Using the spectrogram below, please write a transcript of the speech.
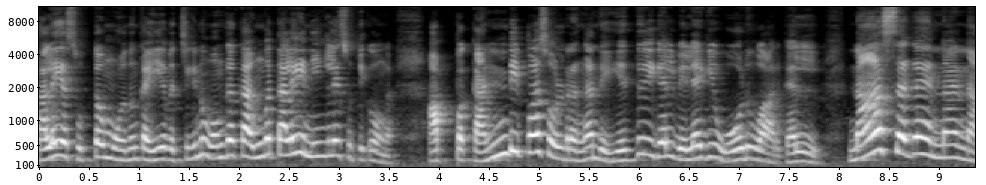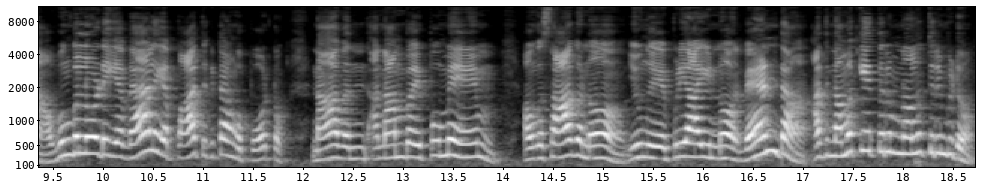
தலையை சுத்தும் போதும் கையை வச்சுக்கின்னு உங்கள் க உங்கள் தலையை நீங்களே சுற்றிக்கோங்க அப்போ கண்டிப்பாக சொல்கிறேங்க அந்த எதிரிகள் விலகி ஓடுவார்கள். நாசக என்னன்னா அவங்களுடைய வேலையை பார்த்துக்கிட்டு அவங்க போட்டோம். நான் வந்து நம்ம எப்பவுமே அவங்க சாகணும் இவங்க எப்படி ஆயிடணும் வேண்டாம். அது நமக்கே திரும்பினாலும் திரும்பிடும்.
